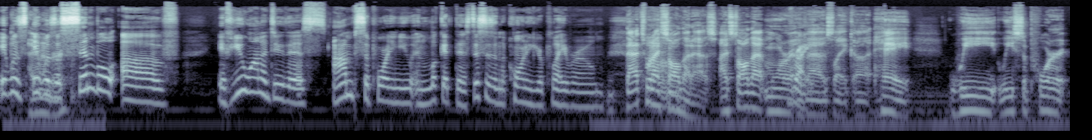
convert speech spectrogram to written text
It was it was a symbol of if you want to do this, I'm supporting you. And look at this. This is in the corner of your playroom. That's what I saw that as. I saw that more of Right. as like, uh, hey, we we support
